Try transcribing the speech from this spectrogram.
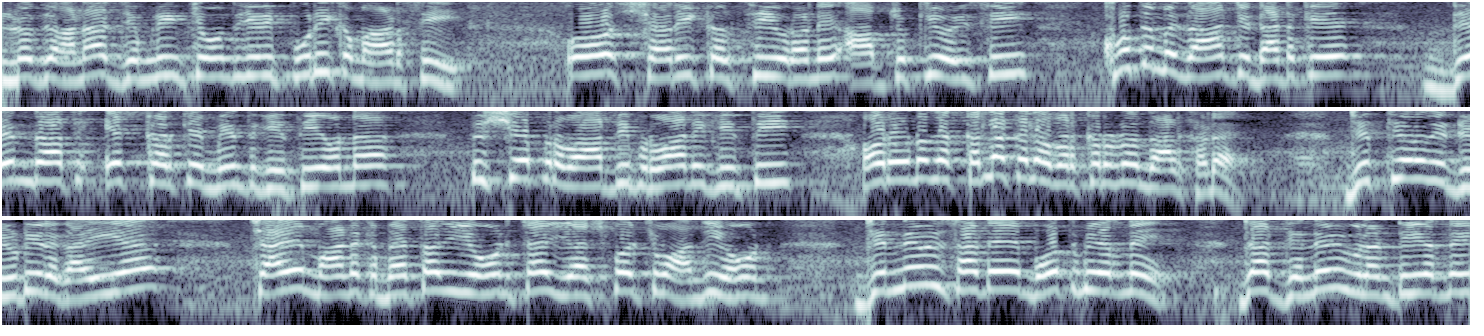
ਲੁਧਿਆਣਾ ਜਿਮਨੀ ਚੋਣ ਦੀ ਜਿਹੜੀ ਪੂਰੀ ਕਮਾਂਡ ਸੀ, ਉਹ ਸ਼ਹਿਰੀ ਕਲਸੀ ਹੋਰਾਂ ਨੇ ਆਪ ਚੁੱਕੀ ਹੋਈ ਸੀ। ਖੁਦ ਮੈਦਾਨ 'ਚ ਡਟ ਕੇ ਦਿਨ ਰਾਤ ਇੱਕ ਕਰਕੇ ਮਿਹਨਤ ਕੀਤੀ, ਉਹਨਾਂ ਪਿੱਛੇ ਪਰਿਵਾਰ ਦੀ ਪਰਵਾਹ ਨਹੀਂ ਕੀਤੀ ਔਰ ਉਹਨਾਂ ਦਾ ਕੱਲਾ ਕੱਲਾ ਵਰਕਰ ਉਹਨਾਂ ਨਾਲ ਖੜਾ ਹੈ, ਜਿੱਥੇ ਉਹਨਾਂ ਦੀ ਡਿਊਟੀ ਲਗਾਈ ਹੈ, ਚਾਹੇ ਮਾਨਕ ਮਹਿਤਾ ਜੀ ਹੋਣ, ਚਾਹੇ ਯਸ਼ਪਾਲ ਚੌਹਾਨ ਜੀ ਹੋਣ, ਜਿੰਨੇ ਵੀ ਸਾਡੇ ਮੋਹਤਮੀਰ ਨੇ ਜਾਂ ਜਿੰਨੇ ਵੀ ਵਲੰਟੀਅਰ ਨੇ,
